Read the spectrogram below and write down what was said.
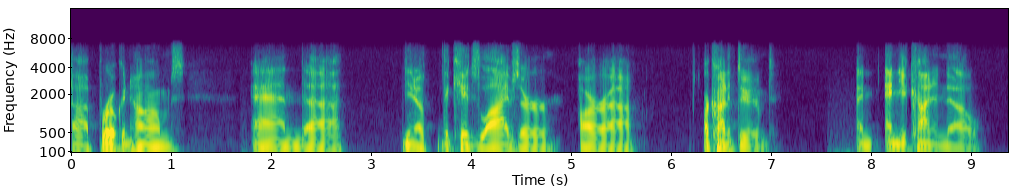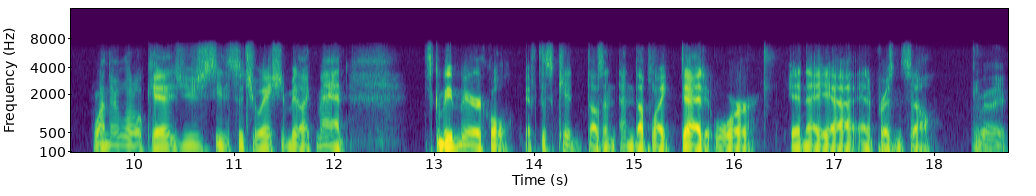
uh, broken homes and uh you know the kids lives are are uh are kind of doomed and and you kind of know when they're little kids you just see the situation and be like man it's gonna be a miracle if this kid doesn't end up like dead or in a uh, in a prison cell. Right.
